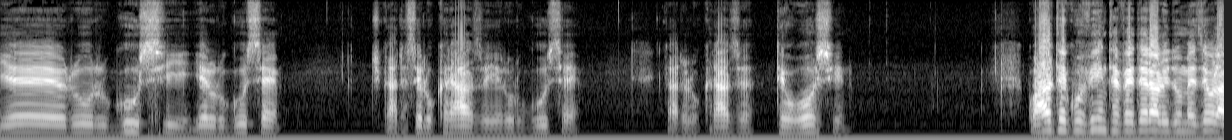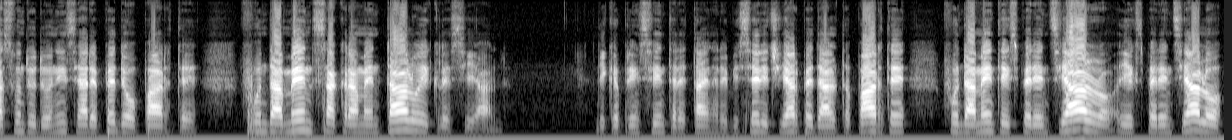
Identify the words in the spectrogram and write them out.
ierurgusi, ierurguse, care se lucrează, ierurguse, care lucrează teosin. Cu alte cuvinte, vederea lui Dumnezeu la Sfântul Dionisie are pe de o parte fundament sacramental eclesial, adică prin Sfintele Tainele Bisericii, iar pe de altă parte fundament experiențialo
